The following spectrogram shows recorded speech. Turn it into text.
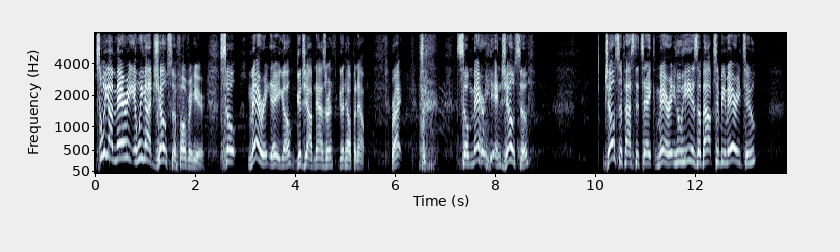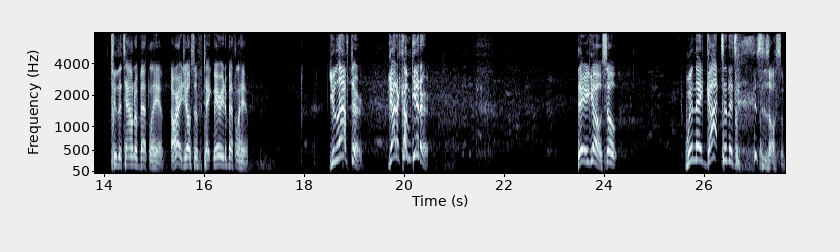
So we got Mary and we got Joseph over here. So Mary, there you go. Good job, Nazareth. Good helping out. Right? so Mary and Joseph, Joseph has to take Mary, who he is about to be married to, to the town of Bethlehem. All right, Joseph, take Mary to Bethlehem. You left her. You got to come get her. There you go. So when they got to the, t- this is awesome.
